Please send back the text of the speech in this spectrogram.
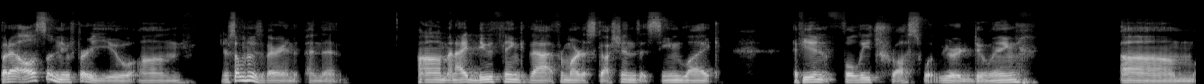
But I also knew for you, um, you're someone who's very independent. Um, and I do think that from our discussions, it seemed like if you didn't fully trust what we were doing, um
